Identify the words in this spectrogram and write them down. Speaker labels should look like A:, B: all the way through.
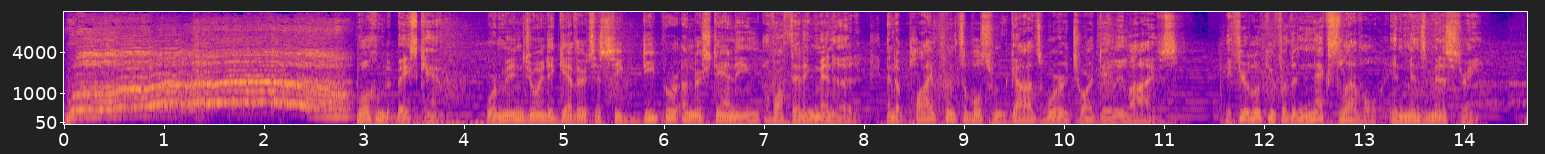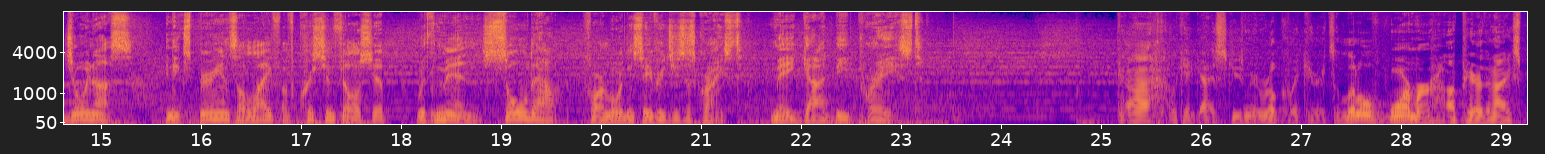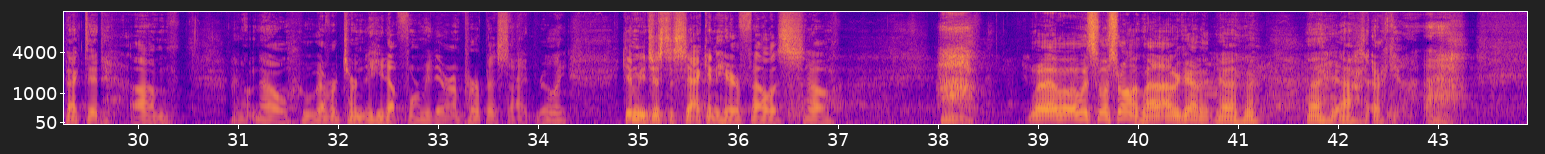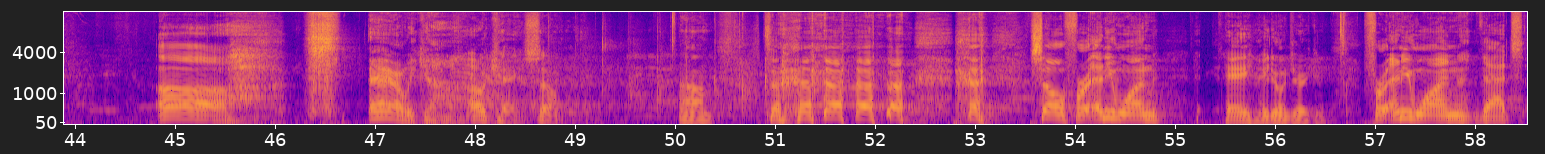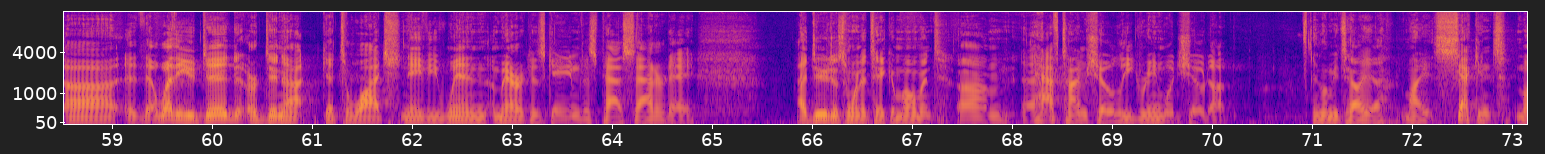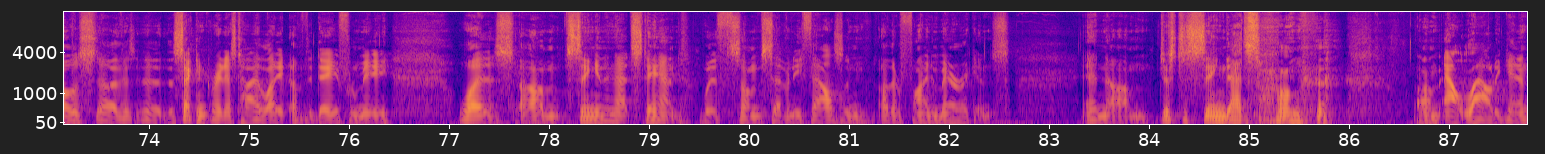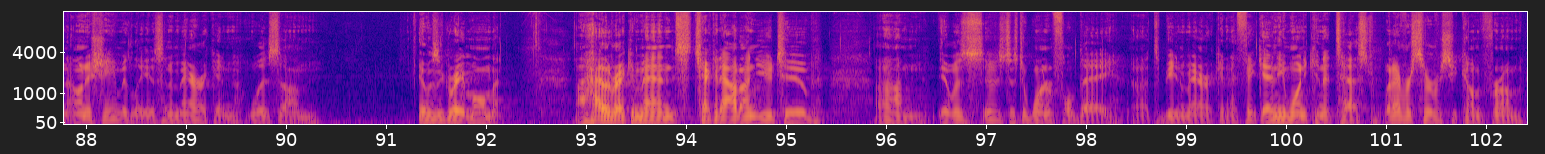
A: Welcome to Base Camp, where men join together to seek deeper understanding of authentic manhood and apply principles from God's Word to our daily lives. If you're looking for the next level in men's ministry, join us and experience a life of Christian fellowship with men sold out for our Lord and Savior Jesus Christ. May God be praised.
B: Uh, okay, guys, excuse me real quick here. It's a little warmer up here than I expected. Um, I don't know whoever turned the heat up for me there on purpose. I really, give me just a second here, fellas. So, ah, well, what's, what's wrong? I, I don't get it. Uh, yeah, there we go. Ah. Oh, there we go. Okay, so, um, so, so for anyone, hey, how you doing, Jerry? For anyone that, uh, that whether you did or did not get to watch Navy win America's game this past Saturday, I do just want to take a moment. Um, a halftime show, Lee Greenwood showed up. And let me tell you, my second most, uh, the, the, the, second greatest highlight of the day for me was um, singing in that stand with some 70,000 other fine Americans. And um, just to sing that song um, out loud again, unashamedly, as an American, was um, it was a great moment. I highly recommend check it out on YouTube. Um, it was it was just a wonderful day uh, to be an American. I think anyone can attest, whatever service you come from,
